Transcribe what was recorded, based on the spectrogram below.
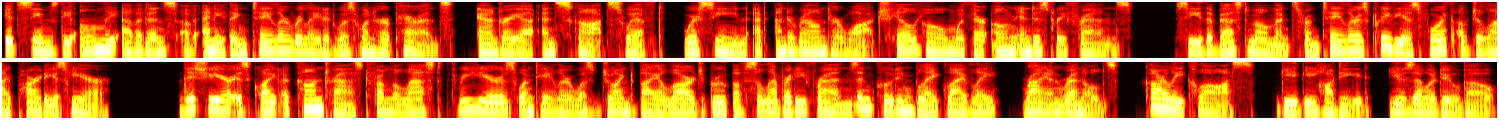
It seems the only evidence of anything Taylor related was when her parents, Andrea and Scott Swift, were seen at and around her Watch Hill home with their own industry friends. See the best moments from Taylor's previous 4th of July parties here. This year is quite a contrast from the last three years when Taylor was joined by a large group of celebrity friends including Blake Lively, Ryan Reynolds, Karlie Kloss, Gigi Hadid, Uzo Aduba,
